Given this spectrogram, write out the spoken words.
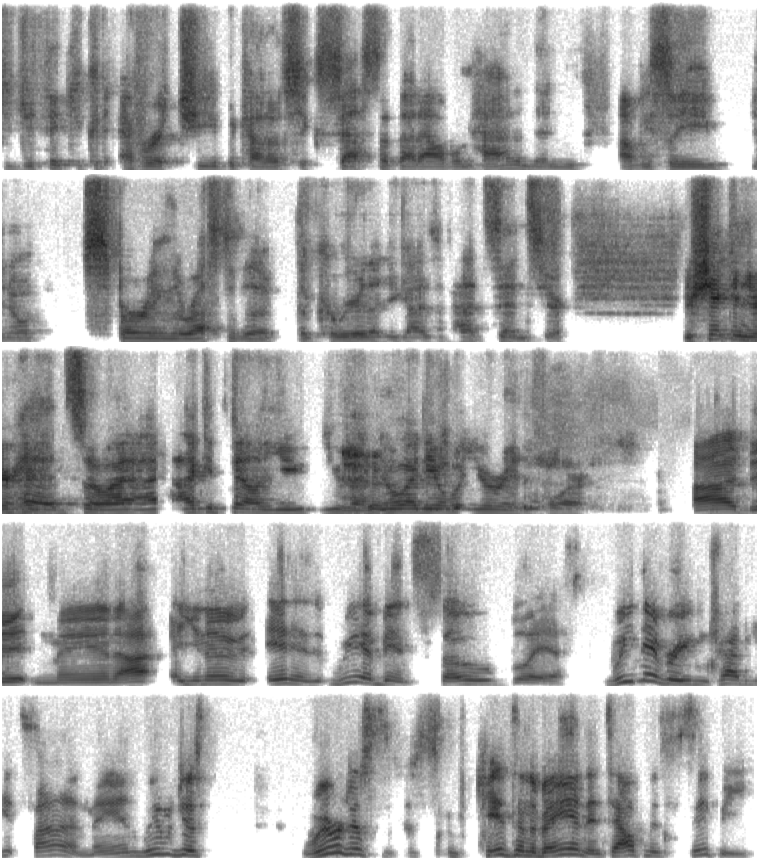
did you think you could ever achieve the kind of success that that album had? And then obviously, you know, spurring the rest of the, the career that you guys have had since you're, you're shaking your mm-hmm. head. So I, I, I could tell you, you had no idea what you're in for. I didn't, man. I, you know, it is. We have been so blessed. We never even tried to get signed, man. We were just, we were just kids in the band in South Mississippi,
